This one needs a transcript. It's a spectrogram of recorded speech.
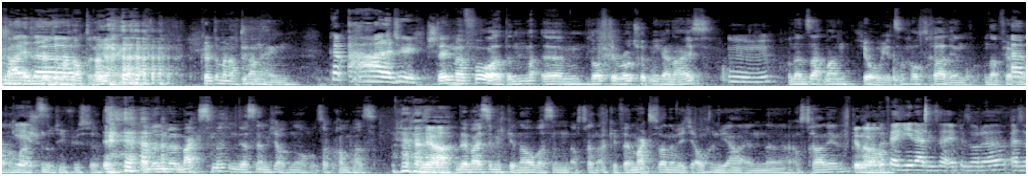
man, könnte man noch dranhängen. könnte man noch dranhängen. Ah, natürlich. Stell dir mal vor, dann ähm, läuft der Roadtrip mega nice Mhm. und dann sagt man, jo, jetzt nach Australien. Und dann fährt man Ab dann nochmal schön durch die Wüste. dann nehmen wir Max mit und der ist nämlich auch noch unser Kompass. Ja, Und der weiß nämlich genau, was in Australien abgeht. Weil Max war nämlich auch ein Jahr in äh, Australien. Genau. ungefähr jeder dieser Episode. Also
